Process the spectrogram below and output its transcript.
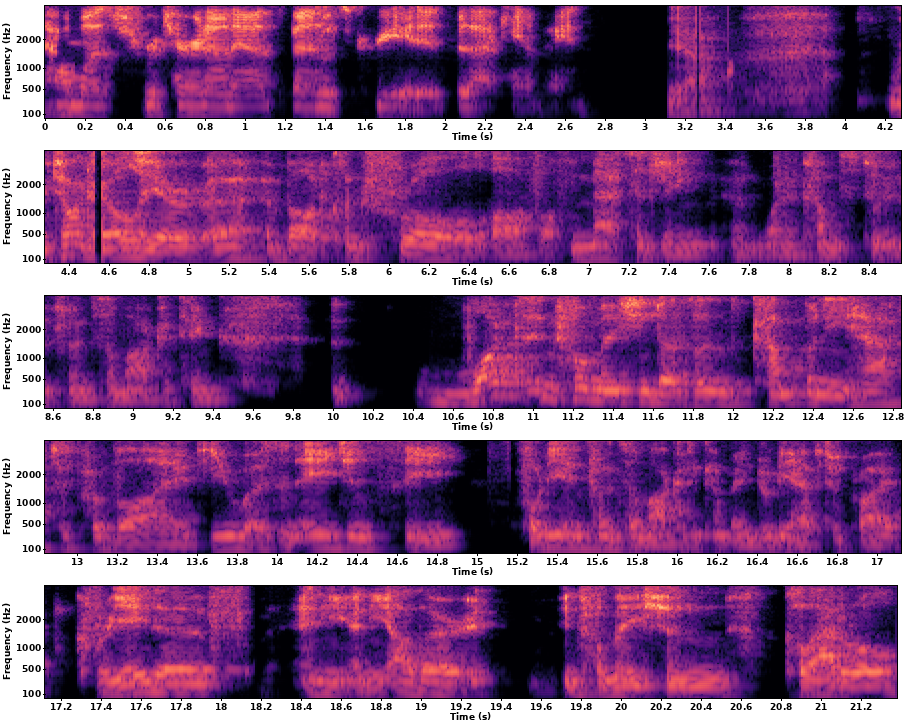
how much return on ad spend was created for that campaign. Yeah. We talked earlier uh, about control of, of messaging when it comes to influencer marketing. What information does a company have to provide you as an agency for the influencer marketing campaign? Do they have to provide creative, any any other information, collateral?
